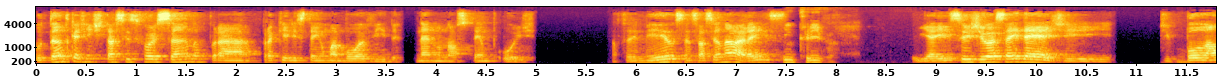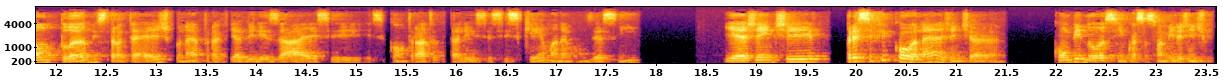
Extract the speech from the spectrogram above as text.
o tanto que a gente está se esforçando para que eles tenham uma boa vida, né, no nosso tempo hoje. Eu falei, meu, sensacional, era isso. Incrível. E aí surgiu essa ideia de, de bolar um plano estratégico, né, para viabilizar esse, esse contrato vitalício, esse esquema, né, vamos dizer assim, e a gente precificou, né? A gente uh, combinou assim com essas famílias, a gente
